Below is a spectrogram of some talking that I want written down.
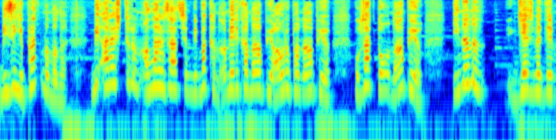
bizi yıpratmamalı. Bir araştırın Allah rızası için bir bakın Amerika ne yapıyor, Avrupa ne yapıyor, Uzak Doğu ne yapıyor. İnanın gezmediğim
